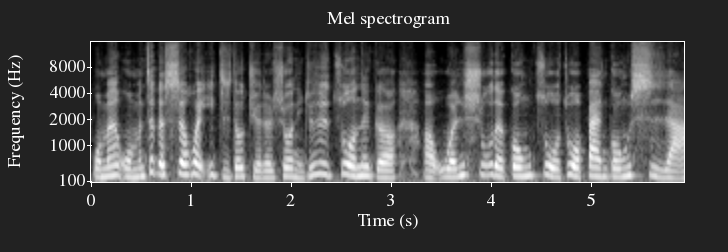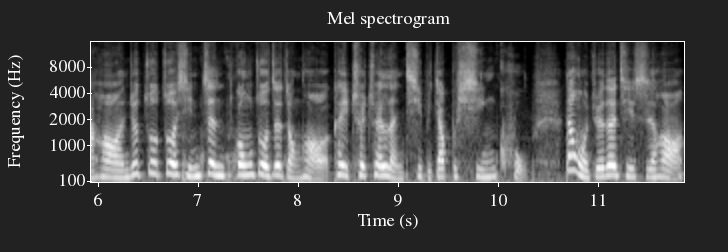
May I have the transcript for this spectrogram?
我们我们这个社会一直都觉得说，你就是做那个呃文书的工作，坐办公室啊，哈，你就做做行政工作这种哈，可以吹吹冷气，比较不辛苦。但我觉得其实哈。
